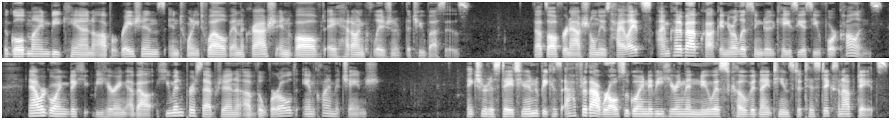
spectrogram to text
The gold mine began operations in 2012, and the crash involved a head on collision of the two buses. That's all for national news highlights. I'm Coda Babcock, and you're listening to KCSU Fort Collins. Now we're going to be hearing about human perception of the world and climate change. Make sure to stay tuned because after that, we're also going to be hearing the newest COVID 19 statistics and updates.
